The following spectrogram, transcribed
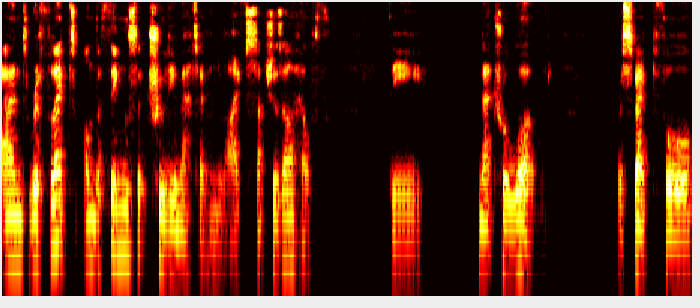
and reflect on the things that truly matter in life, such as our health, the natural world, respect for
